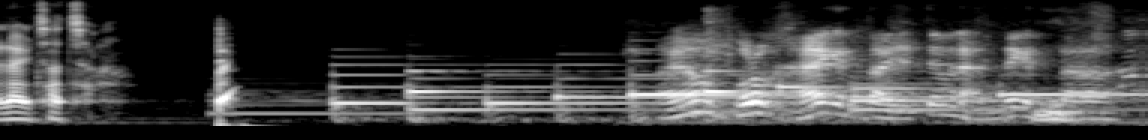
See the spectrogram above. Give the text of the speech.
말랄 차차 아 형 보러 가야겠다. 얘 때문에 안 되겠다.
